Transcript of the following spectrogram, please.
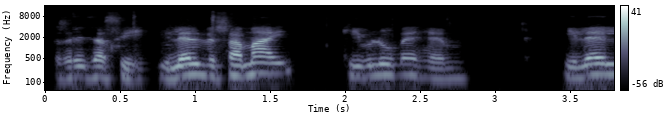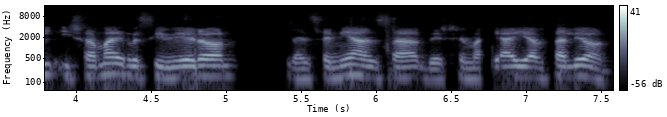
Entonces dice así, Hillel de Shammai, Kiblu Mehem. Hillel y Shammai recibieron la enseñanza de Shemaya y Abtalión.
